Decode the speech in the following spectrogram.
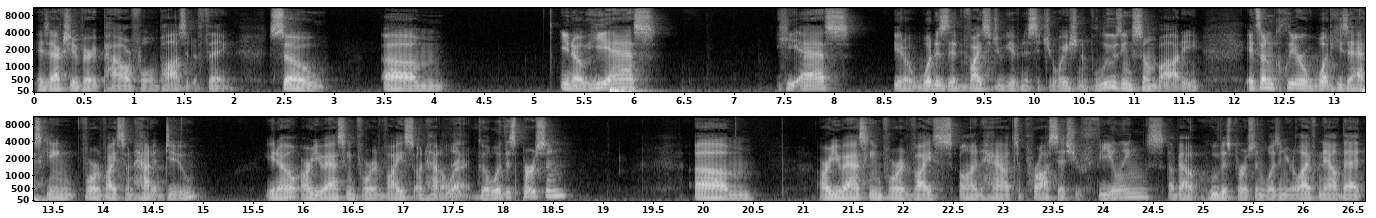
is actually a very powerful and positive thing. So um, you know, he asks, he asks, you know, what is the advice that you give in a situation of losing somebody? It's unclear what he's asking for advice on how to do. You know, are you asking for advice on how to let go of this person? Um, Are you asking for advice on how to process your feelings about who this person was in your life now that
